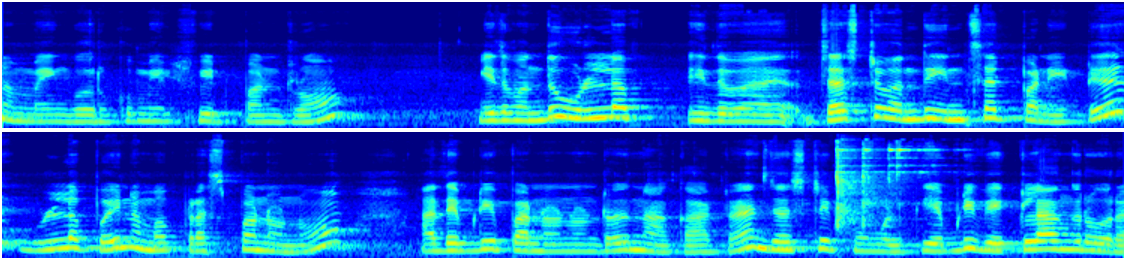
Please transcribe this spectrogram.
நம்ம இங்கே ஒரு குமிழ் ஃபிட் பண்ணுறோம் இது வந்து உள்ளே இது ஜஸ்ட்டு வந்து இன்சர்ட் பண்ணிவிட்டு உள்ளே போய் நம்ம ப்ரெஸ் பண்ணணும். அது எப்படி பண்ணணுன்றது நான் காட்டுறேன். ஜஸ்ட் இப்போ உங்களுக்கு எப்படி வைக்கலாங்கிற ஒரு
